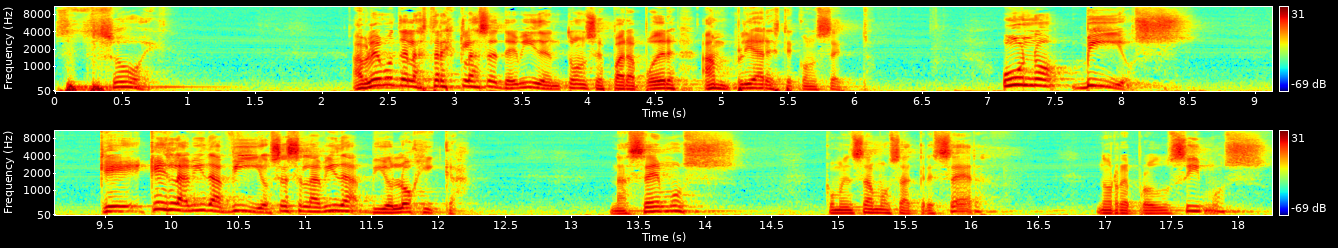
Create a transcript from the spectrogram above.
Zoe. Hablemos de las tres clases de vida entonces para poder ampliar este concepto. Uno, bios. ¿Qué, ¿Qué, es la vida bios? Es la vida biológica. Nacemos, comenzamos a crecer, nos reproducimos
